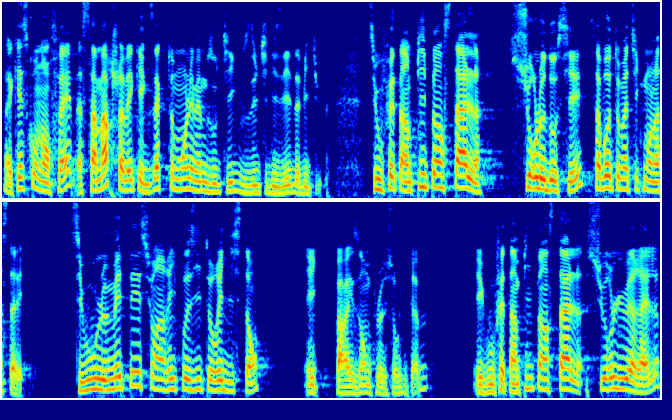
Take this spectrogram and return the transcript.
bah, qu'est-ce qu'on en fait? Bah, Ça marche avec exactement les mêmes outils que vous utilisez d'habitude. Si vous faites un pip install sur le dossier, ça va automatiquement l'installer. Si vous le mettez sur un repository distant, et par exemple sur GitHub, et que vous faites un pip install sur l'URL,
